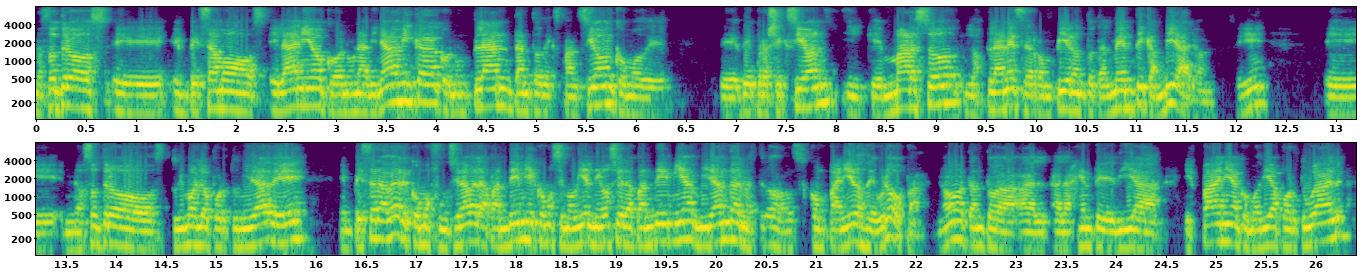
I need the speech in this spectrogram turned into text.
Nosotros eh, empezamos el año con una dinámica, con un plan tanto de expansión como de, proyección y que en marzo los planes se rompieron totalmente y cambiaron. ¿sí? Eh, nosotros tuvimos la oportunidad de empezar a ver cómo funcionaba la pandemia y cómo se movía el negocio de la pandemia mirando a nuestros compañeros de Europa, ¿no? Tanto a, la gente de Día España como Día Portugal,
